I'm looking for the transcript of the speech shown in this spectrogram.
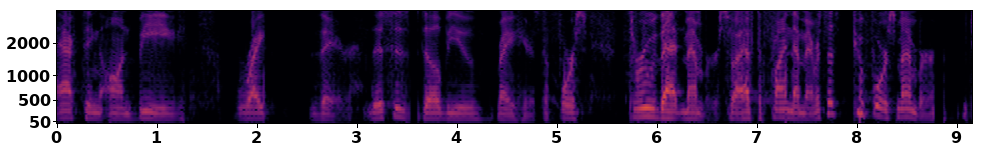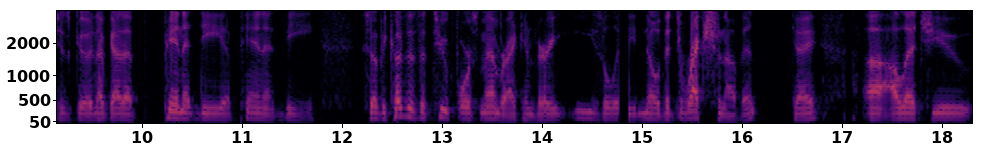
acting on B right there. This is W right here. It's the force through that member. So I have to find that member. It's a two force member, which is good. I've got a pin at D, a pin at B. So because it's a two force member, I can very easily know the direction of it. Okay. Uh, I'll let you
